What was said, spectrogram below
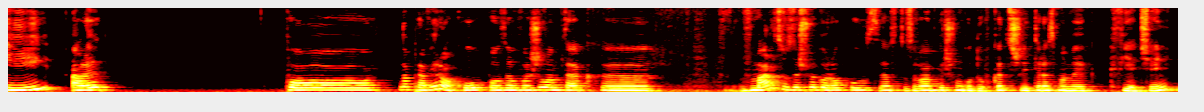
I, ale po no, prawie roku, bo zauważyłam tak, e, w marcu zeszłego roku zastosowałam pierwszą głodówkę, czyli teraz mamy kwiecień,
